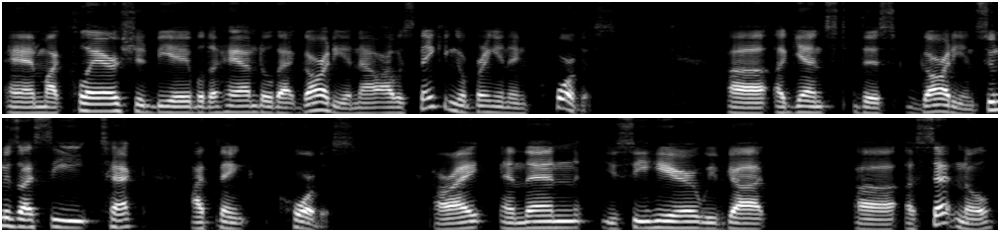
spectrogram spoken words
And my Claire should be able to handle that Guardian. Now, I was thinking of bringing in Corvus uh, against this Guardian. soon as I see Tech, I think Corvus. All right. And then you see here, we've got uh, a Sentinel.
